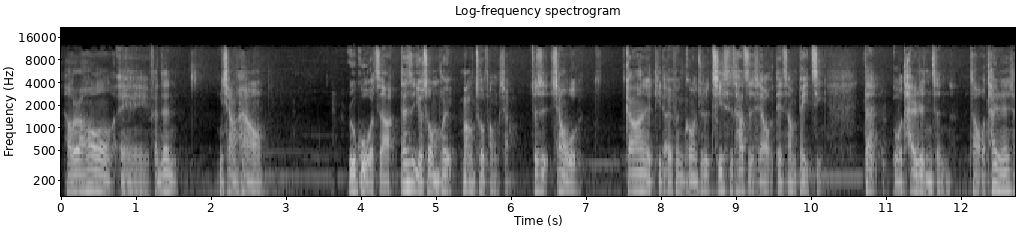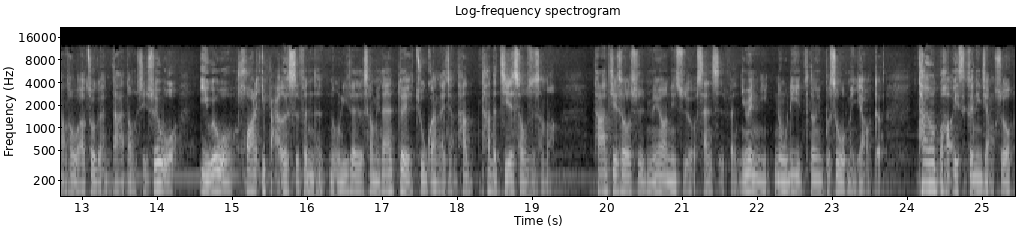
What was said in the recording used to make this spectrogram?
好，然后诶，反正你想想看哦。如果我知道，但是有时候我们会忙错方向，就是像我刚刚有提到一份工作，就是其实他只是要我电商背景，但我太认真了，知道我太认真想说我要做个很大的东西，所以我以为我花了一百二十分的努力在这上面，但是对主管来讲，他他的接收是什么？他接收是没有，你只有三十分，因为你努力的东西不是我们要的，他又不好意思跟你讲说，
